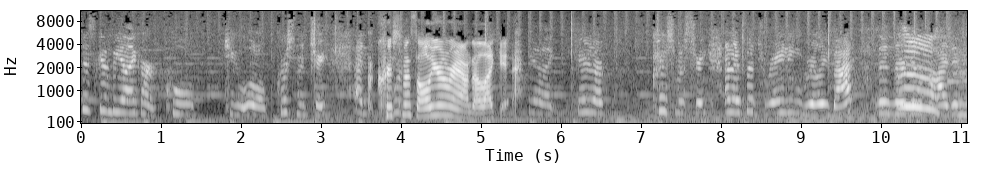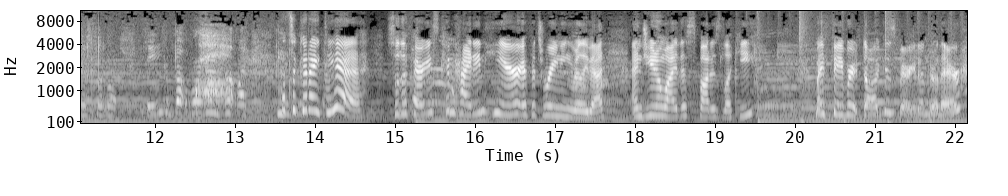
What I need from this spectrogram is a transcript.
this is gonna be like our cool, cute little Christmas tree. And Christmas all year round, I like it. Yeah, like here's our Christmas tree. And if it's raining really bad, then they're gonna hide in this little thing. But we're gonna put like. That's a good idea. So the fairies can hide in here if it's raining really bad. And do you know why this spot is lucky? My favorite dog is buried under there.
